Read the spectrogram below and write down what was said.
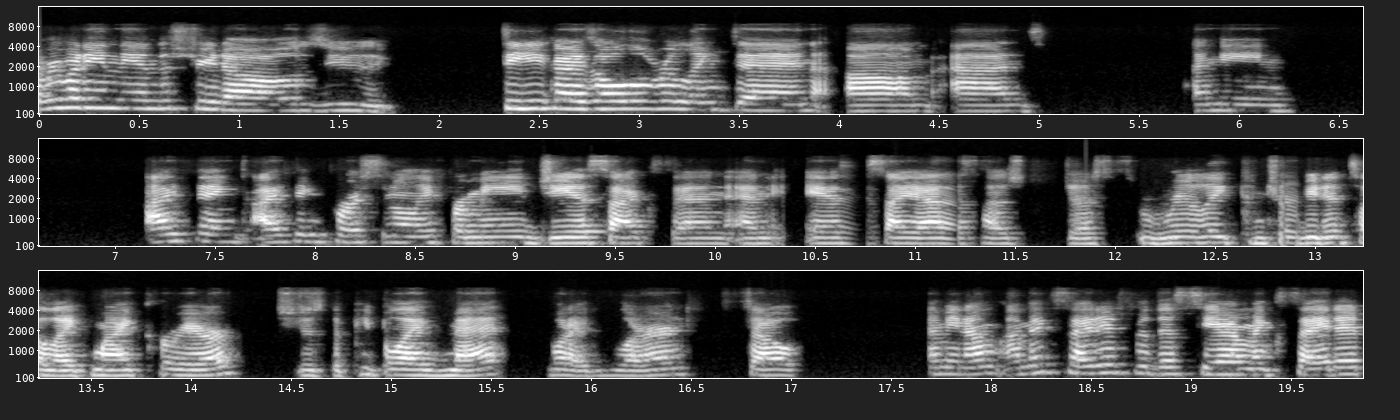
everybody in the industry knows. You see you guys all over LinkedIn. Um, and I mean, I think I think personally for me, GSX and and ASIS has just really contributed to like my career, to just the people I've met, what I've learned. So, I mean, I'm I'm excited for this year. I'm excited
